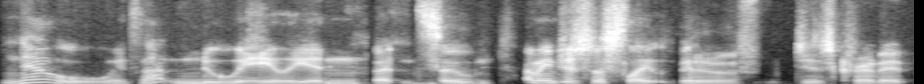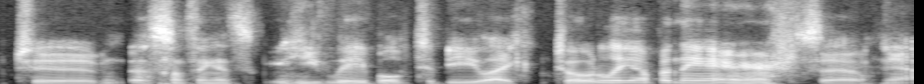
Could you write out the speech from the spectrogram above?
no, it's not new Alien. But so I mean, just a slight bit of discredit to uh, something that's he labeled to be like totally up in the air. So yeah,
